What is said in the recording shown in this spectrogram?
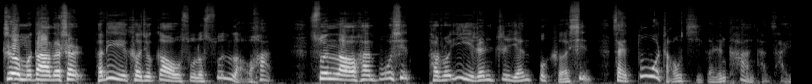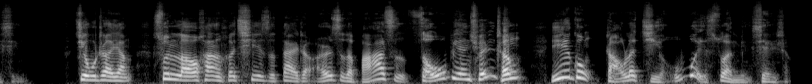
这么大的事儿，他立刻就告诉了孙老汉。孙老汉不信，他说：“一人之言不可信，再多找几个人看看才行。”就这样，孙老汉和妻子带着儿子的八字走遍全城，一共找了九位算命先生，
